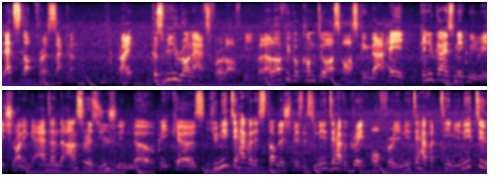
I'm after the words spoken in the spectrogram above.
let's stop for a second, right? Because we run ads for a lot of people. A lot of people come to us asking that, hey, can you guys make me rich running ads? And the answer is usually no, because you need to have an established business. You need to have a great offer. You need to have a team. You need to,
